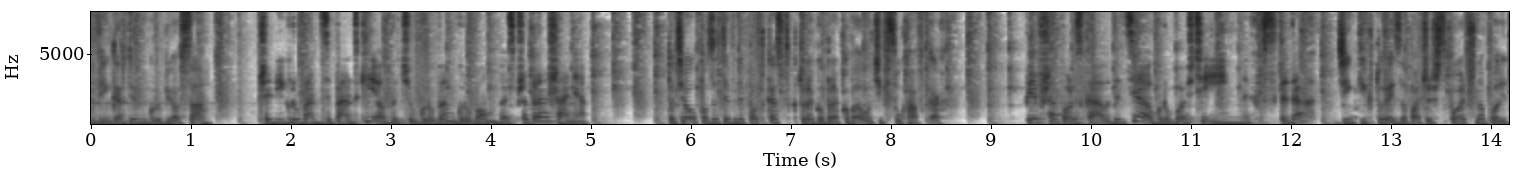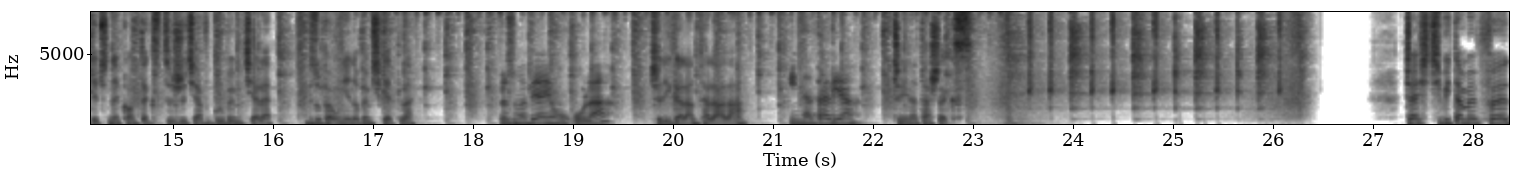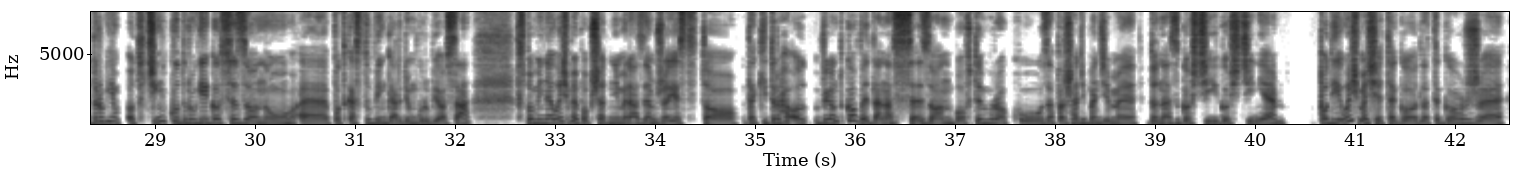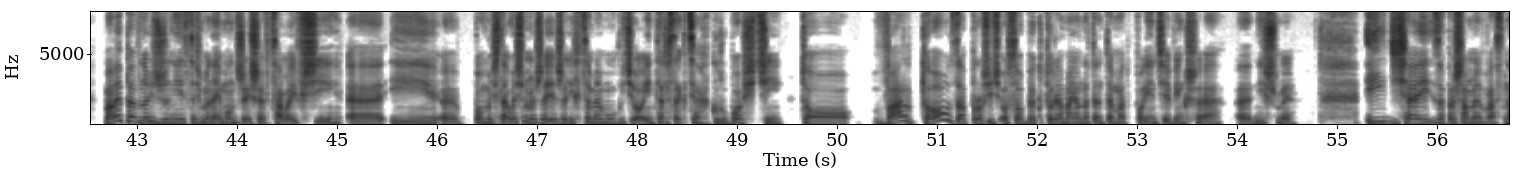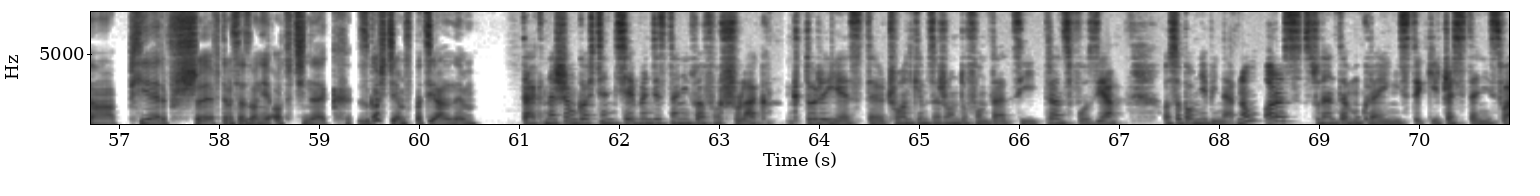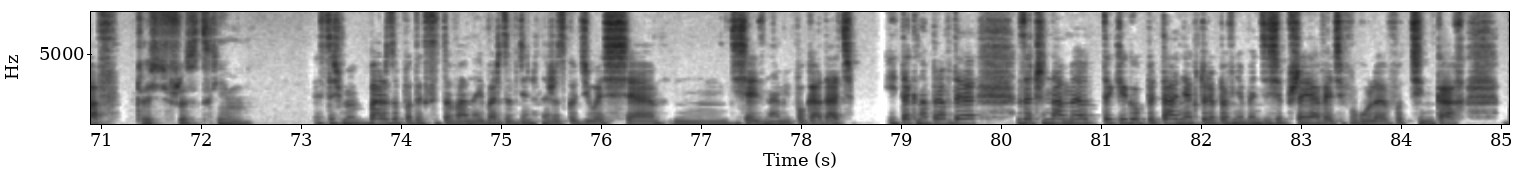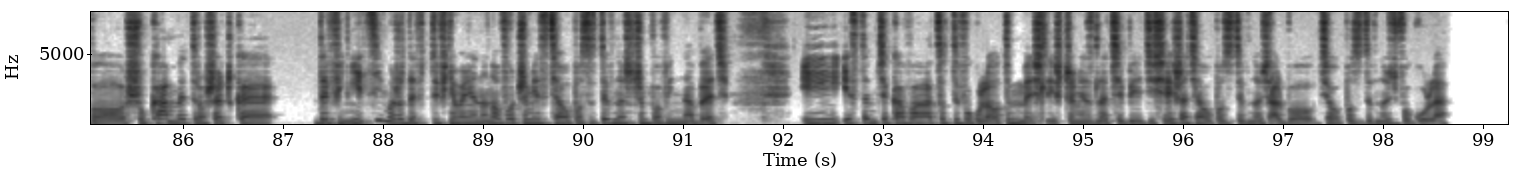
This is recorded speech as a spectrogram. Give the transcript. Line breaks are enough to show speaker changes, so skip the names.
Wingardium Grubiosa
czyli grubancypantki o byciu grubym, grubą bez przepraszania.
to ciało pozytywny podcast, którego brakowało ci w słuchawkach,
Pierwsza polska audycja o grubości i innych wstydach,
dzięki której zobaczysz społeczno-polityczny kontekst życia w grubym ciele w zupełnie nowym świetle,
rozmawiają Ula
czyli Galanta Lala,
i Natalia.
czyli Nataszeks. Cześć, witamy w drugim odcinku drugiego sezonu e, podcastu Wingardium Grubiosa. Wspominałyśmy poprzednim razem, że jest to taki trochę wyjątkowy dla nas sezon, bo w tym roku zapraszać będziemy do nas gości i gościnie. Podjęłyśmy się tego, dlatego że mamy pewność, że nie jesteśmy najmądrzejsze w całej wsi e, i e, pomyślałyśmy, że jeżeli chcemy mówić o intersekcjach grubości, to warto zaprosić osoby, które mają na ten temat pojęcie większe niż my. I dzisiaj zapraszamy Was na pierwszy w tym sezonie odcinek z gościem specjalnym.
Tak, naszym gościem dzisiaj będzie Stanisław Orszulak, który jest członkiem zarządu Fundacji Transfuzja, osobą niebinarną oraz studentem ukrainistyki. Cześć Stanisław.
Cześć wszystkim.
Jesteśmy bardzo podekscytowane i bardzo wdzięczne, że zgodziłeś się mm, dzisiaj z nami pogadać. I tak naprawdę zaczynamy od takiego pytania, które pewnie będzie się przejawiać w ogóle w odcinkach, bo szukamy troszeczkę definicji, może definiowania na nowo, czym jest ciało pozytywność, czym powinna być. I jestem ciekawa, co ty w ogóle o tym myślisz. Czym jest dla ciebie dzisiejsza ciało pozytywność albo ciało pozytywność w ogóle?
